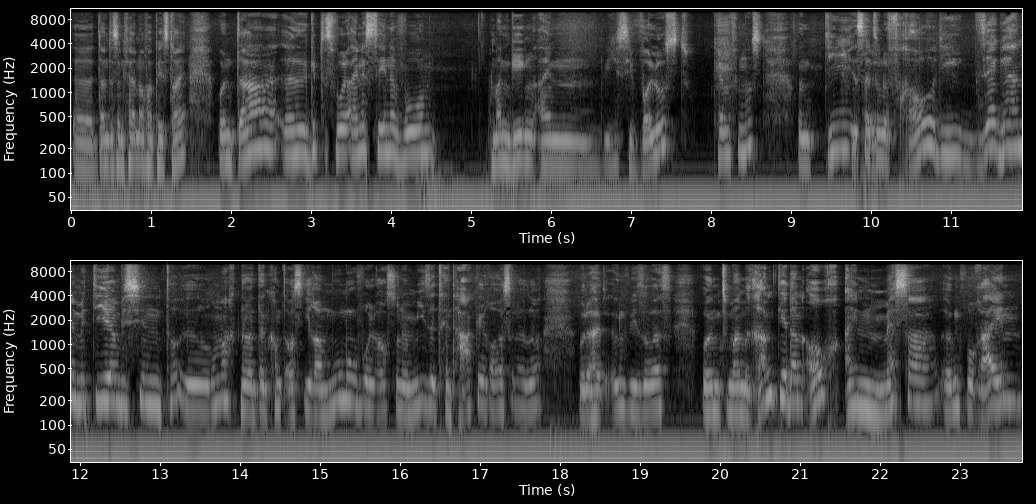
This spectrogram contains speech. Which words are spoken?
äh, Dantes Inferno auf der PS3 und da äh, gibt es wohl eine Szene, wo man gegen einen, wie hieß sie, Wollust kämpfen muss. Und die ist halt so eine Frau, die sehr gerne mit dir ein bisschen äh, rummacht. Ne? Und dann kommt aus ihrer Mumu wohl auch so eine miese Tentakel raus oder so. Oder halt irgendwie sowas. Und man rammt dir dann auch ein Messer irgendwo rein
